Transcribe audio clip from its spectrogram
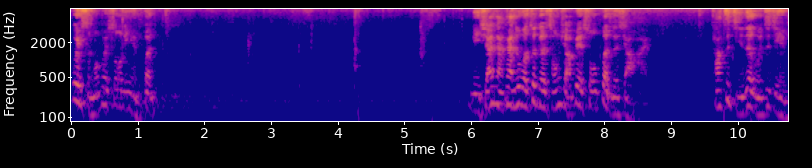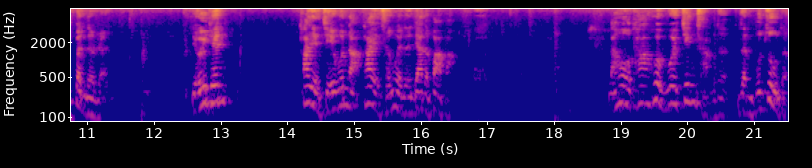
为什么会说你很笨？你想想看，如果这个从小被说笨的小孩，他自己认为自己很笨的人，有一天。他也结婚了，他也成为人家的爸爸，然后他会不会经常的忍不住的，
